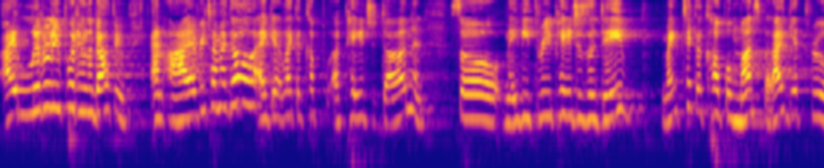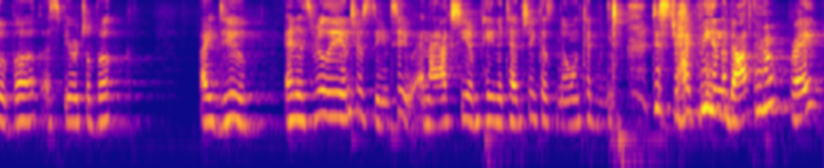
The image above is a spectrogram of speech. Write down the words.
I literally put it in the bathroom, and I every time I go, I get like a couple, a page done, and so maybe three pages a day might take a couple months, but I get through a book, a spiritual book. I do, and it's really interesting too. And I actually am paying attention because no one could distract me in the bathroom, right?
